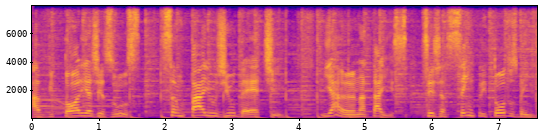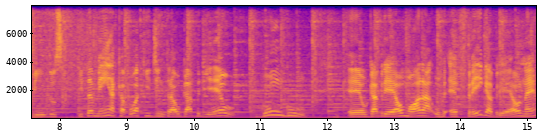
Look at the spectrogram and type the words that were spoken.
a Vitória Jesus, Sampaio Gildete e a Ana Thaís. Seja sempre todos bem-vindos. E também acabou aqui de entrar o Gabriel Gungu. É, o Gabriel mora, é Frei Gabriel, né?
